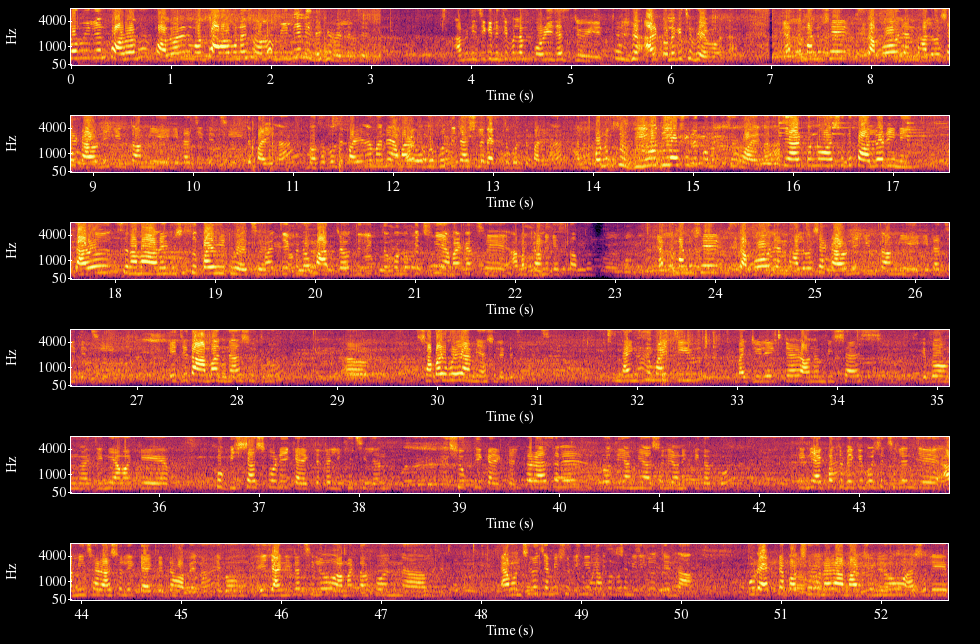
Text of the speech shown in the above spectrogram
ষোলো million follower ফলোয়ারের মধ্যে আমার মনে হয় ষোলো মিলিয়নই দেখে ফেলেছে। আমি নিজেকে নিজে বললাম, করি জাস্ট ডু ইট আর কোনো কিছু ভেবো না। এত মানুষের সাপোর্ট অ্যান্ড ভালোবাসার কারণেই কিন্তু আমি এটা জিতেছি। বলতে পারি না, কথা বলতে পারি না মানে আমার অনুভূতিটা আসলে ব্যক্ত করতে পারি না। আমি কোনো কিছু ভিউ দিয়ে আসলে কোনো কিছু হয় না। যার কোনো আসলে ফলোয়ারই নেই, তারও সিনেমা অনেক বেশি সুপারহিট হয়েছে। আমার যে কোনো মাত্রা অতিরিক্ত কোনো কিছুই আমার কাছে, আমাকে অনেক স্তব্ধ এত মানুষের সাপোর্ট অ্যান্ড ভালোবাসার কারণেই কিন্তু আমি এটা জিতেছি। এই যেটা আমার না শুধু সবার হয়ে আমি আসলে এটা জিতেছি thank you my team my director Anam Biswas এবং যিনি আমাকে খুব বিশ্বাস করে এই ক্যারেক্টারটা লিখেছিলেন শক্তি ক্যারেক্টার হাসানের প্রতি আমি আসলে অনেক কৃতজ্ঞ। তিনি একমাত্র বেঁকে বসেছিলেন যে আমি ছাড়া আসলে ক্যারেক্টারটা হবে না, এবং এই জার্নিটা ছিল আমার তখন এমন ছিল যে আমি শুটিংয়ে তখন ছিল যে না, পুরো একটা বছর ওনারা আমার জন্য আসলে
